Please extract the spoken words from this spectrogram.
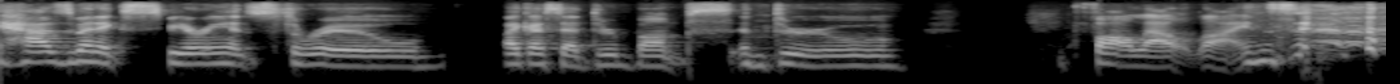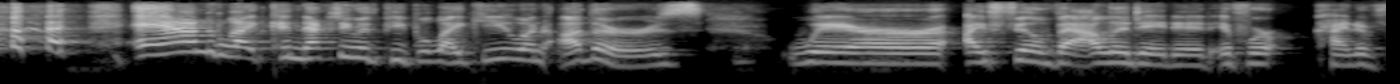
has been experienced through, like I said, through bumps and through fallout lines. and like connecting with people like you and others where I feel validated if we're kind of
